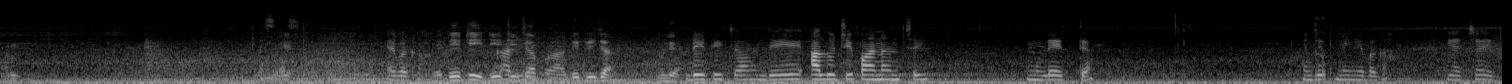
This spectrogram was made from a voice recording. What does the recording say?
भरून. बघा. मुल्या. देठीच्या म्हणजे आलूची पानांची मुले आहेत त्या. म्हणजे तुम्ही हे बघा. याच्या आहेत.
